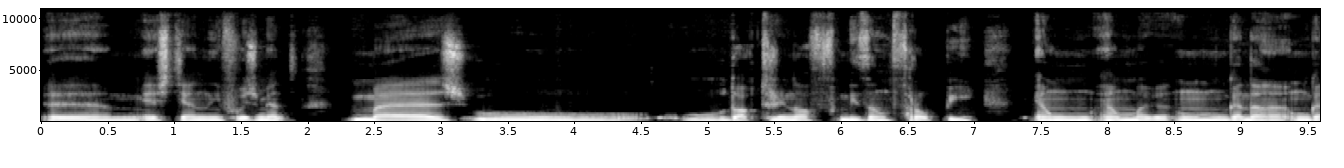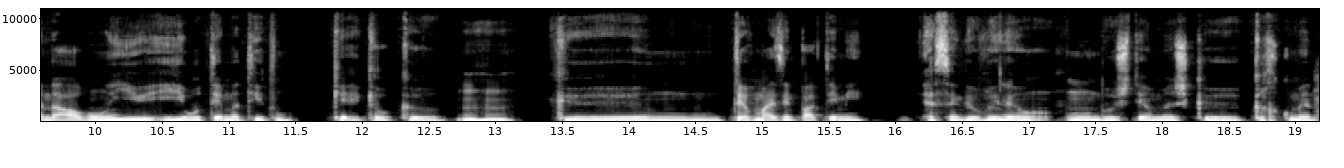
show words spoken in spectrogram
um, este ano, infelizmente, mas o, o Doctrine of Misanthropy é um, é uma, um, grande, um grande álbum e, e o tema título, que é aquele que, uhum que hum, teve mais impacto em mim. É sem dúvida um, um dos temas que, que recomendo.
